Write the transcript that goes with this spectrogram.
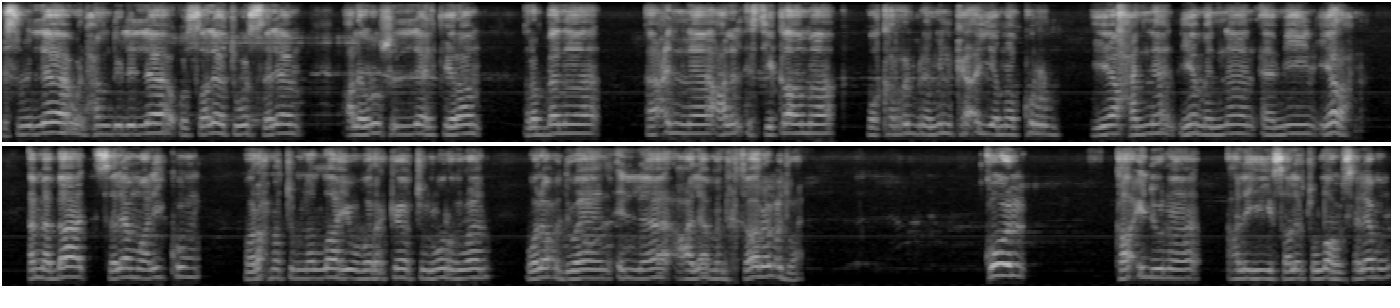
بسم الله والحمد لله والصلاة والسلام على رسل الله الكرام. ربنا أعنا على الاستقامة وقربنا منك أيما قرب. يا حنان يا منان آمين يا رحمن أما بعد السلام عليكم ورحمة من الله وبركاته. ورضوان ولا عدوان إلا على من اختار العدوان. قول قائدنا عليه صلاة الله وسلامه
